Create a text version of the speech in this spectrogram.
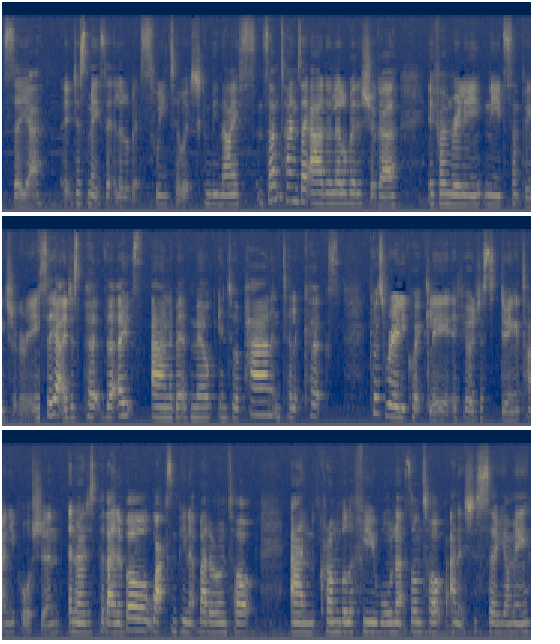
so yeah it just makes it a little bit sweeter which can be nice. And sometimes I add a little bit of sugar if I really need something sugary. So yeah I just put the oats and a bit of milk into a pan until it cooks cooks really quickly if you're just doing a tiny portion and I just put that in a bowl, whack some peanut butter on top and crumble a few walnuts on top and it's just so yummy.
